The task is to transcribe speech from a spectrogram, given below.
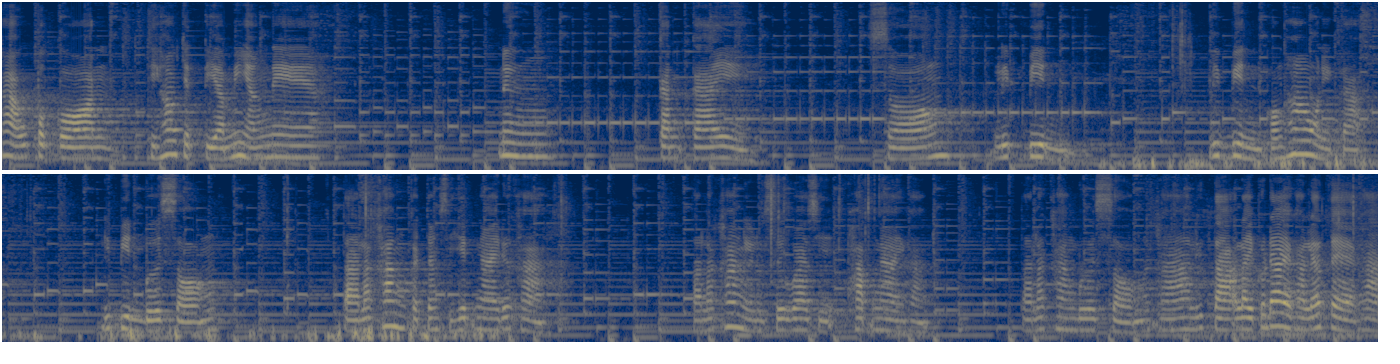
ค่ะอุปกรณ์ที่เฮาจะเตรียมมีหยังแน่หนึ่งกันไกรสองลิปบิน ลิปบินของเฮานี่กะลิปบินเบอร์สองตาละข้างกับจังสีเฮ็ดง่ายด้วยค่ะ แตาละข้างเนี่ยรู้สึกว่าสิพับง่ายค่ะตาละข้างเบอร์สองนะคะ หรือตาอะไรก็ได้ค่ะแล้วแต่ค่ะ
